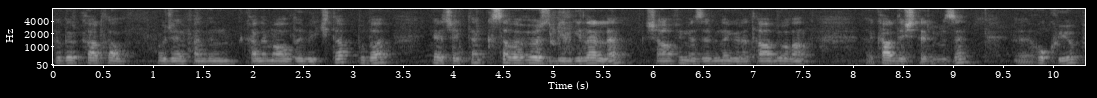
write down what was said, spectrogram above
Hıdır Kartal Hoca Efendi'nin kaleme aldığı bir kitap. Bu da gerçekten kısa ve öz bilgilerle Şafi mezhebine göre tabi olan e, kardeşlerimizin e, okuyup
